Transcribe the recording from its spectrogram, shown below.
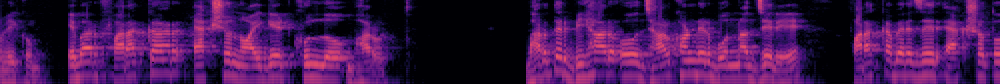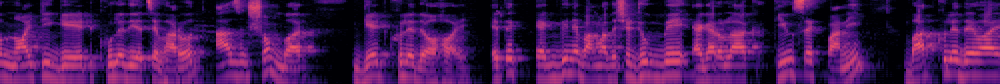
আলাইকুম। এবার ফারাক্কার একশো নয় গেট খুলল ভারত। ভারতের বিহার ও ঝাড়খণ্ডের বন্যার জেরে ফারাক্কা ব্যারেজের একশত নয়টি গেট খুলে দিয়েছে ভারত। আজ সোমবার গেট খুলে দেওয়া হয়। এতে একদিনে বাংলাদেশে ঢুকবে এগারো লাখ কিউসেক পানি। বাঁধ খুলে দেওয়ায়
